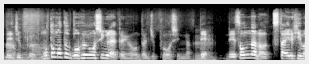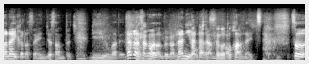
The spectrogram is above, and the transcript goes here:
で10なるほど分。もともと5分押しぐらいだったけど本当は10分押しになって、うん。でそんなのは伝える暇ないからさ演者さんたちに理由まで。だから佐久間さんとか何が起きたんだか分かんないっつって。そう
